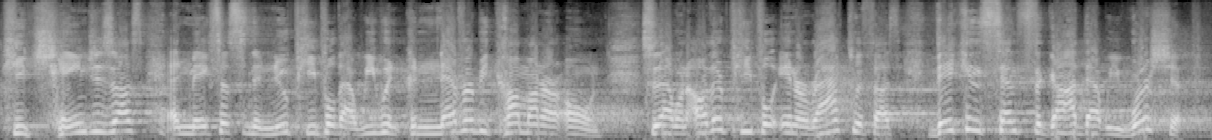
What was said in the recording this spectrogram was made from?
He changes us and makes us into new people that we would, could never become on our own. So that when other people interact with us, they can sense the God that we worship.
